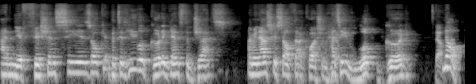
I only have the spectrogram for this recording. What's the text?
and the efficiency is okay. But did he look good against the Jets? I mean, ask yourself that question. Has he looked good? No. no.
